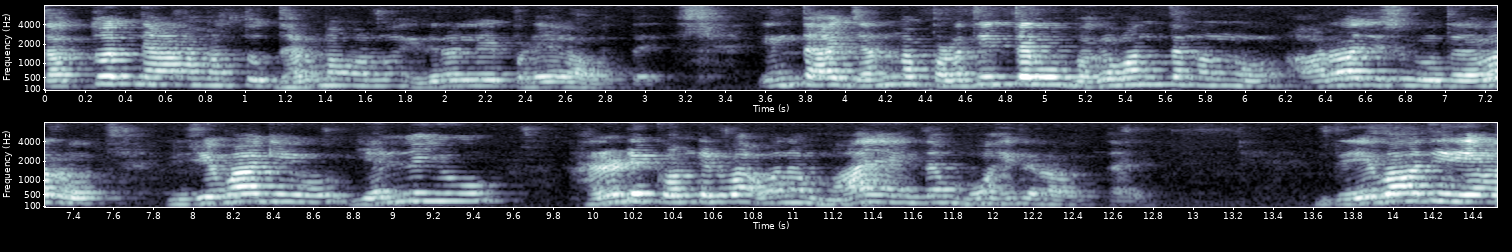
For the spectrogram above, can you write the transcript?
ತತ್ವಜ್ಞಾನ ಮತ್ತು ಧರ್ಮವನ್ನು ಇದರಲ್ಲೇ ಪಡೆಯಲಾಗುತ್ತದೆ ಇಂತಹ ಜನ್ಮ ಪಡೆದಿದ್ದರೂ ಭಗವಂತನನ್ನು ಆರಾಧಿಸುವುದವರು ನಿಜವಾಗಿಯೂ ಎಲ್ಲಿಯೂ ಹರಡಿಕೊಂಡಿರುವ ಅವನ ಮಾಯೆಯಿಂದ ಮೋಹಿತರಾಗುತ್ತಾರೆ. ದೇವಾದಿದೇವ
